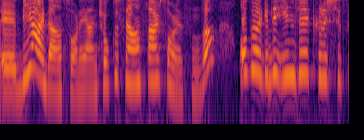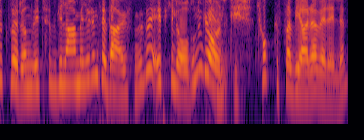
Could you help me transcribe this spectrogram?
e, bir yerden sonra yani çoklu seanslar sonrasında o bölgede ince kırışıklıkların ve çizgilenmelerin tedavisinde de etkili olduğunu gördük. Müthiş. Çok kısa bir ara verelim.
